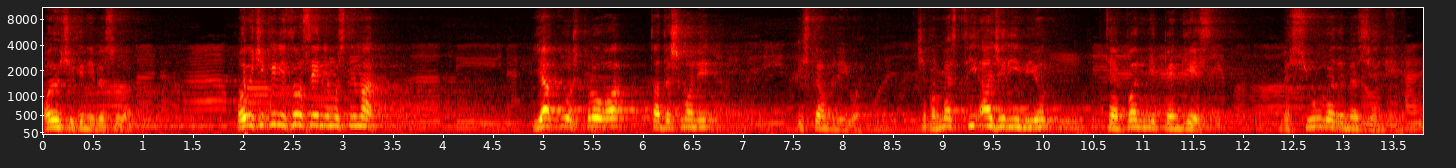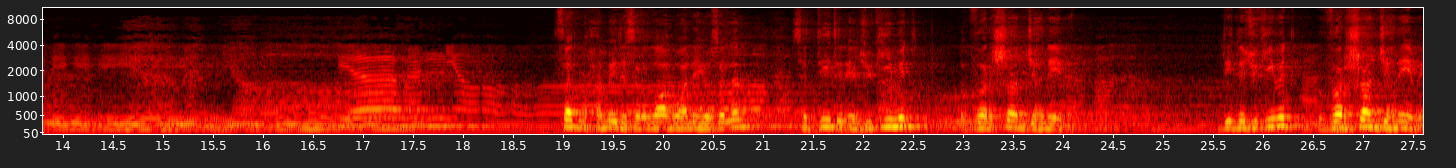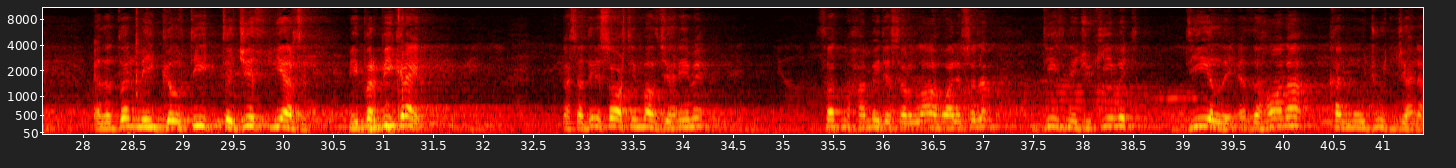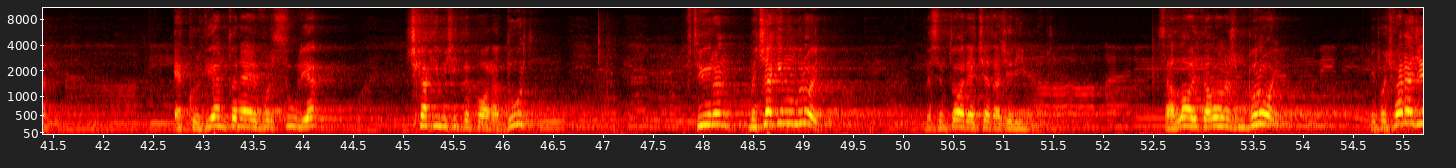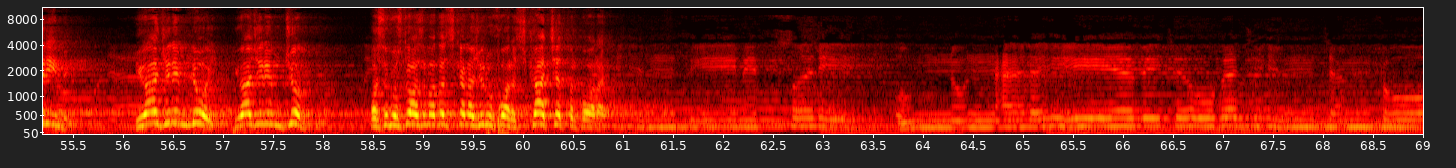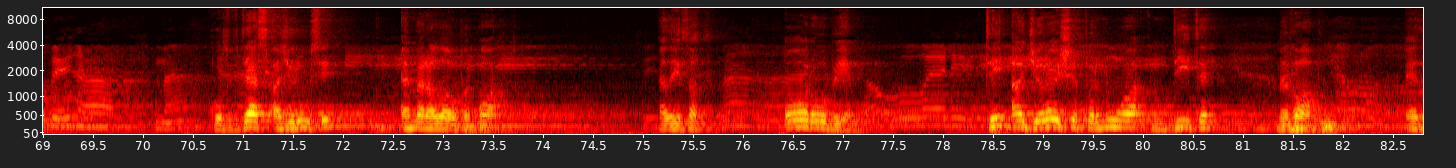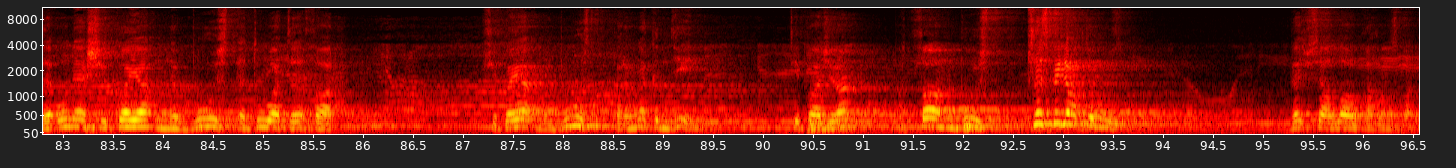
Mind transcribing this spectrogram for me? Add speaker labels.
Speaker 1: O ju që keni besuar. O ju që keni thënë se jeni musliman. Ja ku është prova ta dëshmoni Islamin e juaj. Që përmes ti agjërimi ju të bëni një pengesë mes juve dhe mes
Speaker 2: xhehenemit.
Speaker 1: Thotë Muhammedi sallallahu aleyhi wa sallam se ditën e gjykimit vërshon xhehenemi. Ditën e gjykimit vërshon xhehenemi edhe don me i gëlltit të gjithë njerëzit, me i përpi krejt. Nëse s'e dini sa është i madh xhehenemi? Thotë Muhamedi sallallahu alaihi wasallam, ditën e gjykimit dielli edhe hana kanë me u gjujt në xhehenem. E kur vjen tana e vërsulja, çka kemi me qitë për para? Durt? Ftyrën? Me ça kemi me u mbrojt? Besimtari e qet agjërimin atë. Se Allahu tha është mbrojtje Mirëpo çfarë agjërimi? Jo jo agjërim lojë, jo jo agjërim gjumë Ose më slasëm ata që s'kanë agjëru fare
Speaker 2: Çka qet përpara e?
Speaker 1: Kur të vdes agjëruesi E merr Allahu përpara Edhe i thotë, o robi im, ti agjërojshe për mua në ditën me vapë, edhe une shikoja në buzët e tua të thara. Shikoja në buzët për mëkat më ndjenë. Ti po po agjëron, por po të thahen buzët. Pse s'p'i lag këto buzët? Veç pse Allahu ka thonë
Speaker 2: s'ban.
